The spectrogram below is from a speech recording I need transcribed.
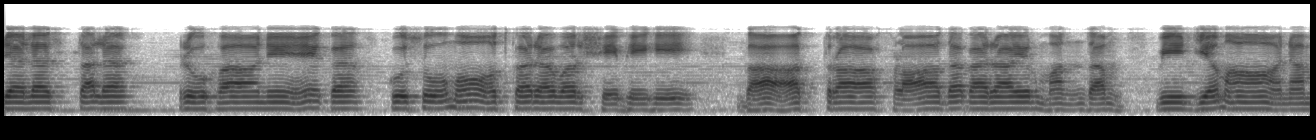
जलस्थल रुहानेककुसुमोत्करवर्षिभिः गात्राह्लादकरैर्मन्दं विद्यमानं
